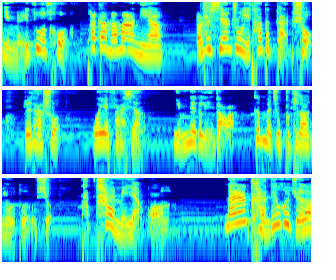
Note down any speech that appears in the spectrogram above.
你没做错，他干嘛骂你呀？而是先注意他的感受，对他说：“我也发现了，你们那个领导啊，根本就不知道你有多优秀，他太没眼光了。”男人肯定会觉得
